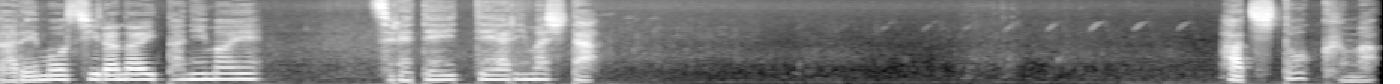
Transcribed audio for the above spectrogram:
誰も知らない谷間へ連れて行ってやりました。蜂と熊。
